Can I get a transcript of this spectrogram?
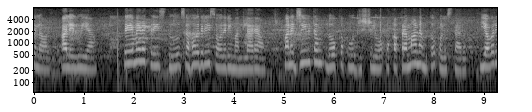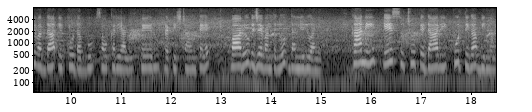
ద లాడ్ అలెలుయా ప్రియమైన క్రీస్తు సహోదరి సోదరి మన్లారా మన జీవితం లోకపు దృష్టిలో ఒక ప్రమాణంతో కొలుస్తారు. ఎవరి వద్ద ఎక్కువ డబ్బు సౌకర్యాలు పేరు ప్రతిష్ట ఉంటే వారు విజయవంతులు ధన్యులు అని. కానీ ఏసు చూపే దారి పూర్తిగా భిన్నం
